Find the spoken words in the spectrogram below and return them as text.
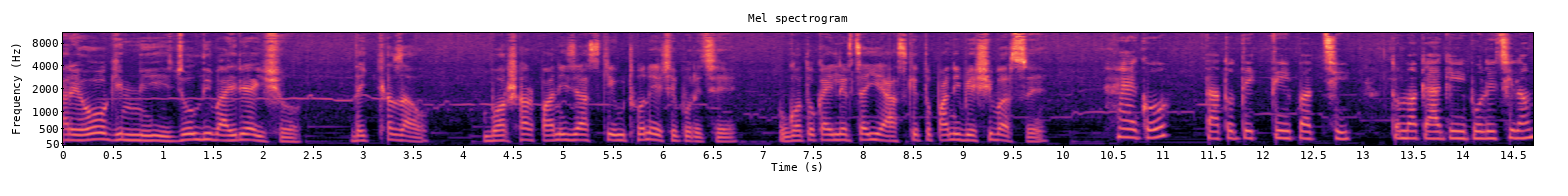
আরে ও গিন্নি জলদি বাইরে আইসো। দেখা যাও বর্ষার পানি যে আজকে উঠোনে এসে পড়েছে। গতকাইলের চাইয়ে আজকে তো পানি বেশি বাড়ছে। হ্যাঁ গো তা তো দেখতেই পাচ্ছি। তোমাকে আগেই বলেছিলাম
